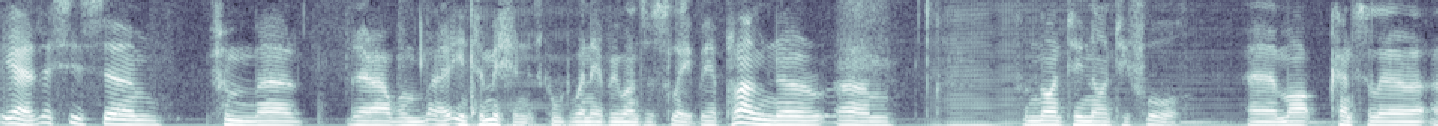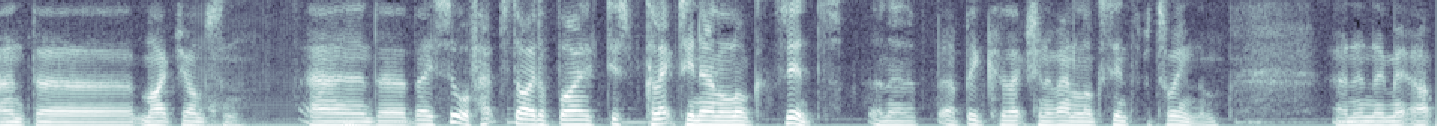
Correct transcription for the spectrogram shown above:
yeah. This is um, from uh, their album uh, Intermission. It's called When Everyone's Asleep. They're Plone um, from 1994. Uh, Mark Cancellara and uh, Mike Johnson, and uh, they sort of started off by just collecting analog synths, and then a, a big collection of analog synths between them, and then they met up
